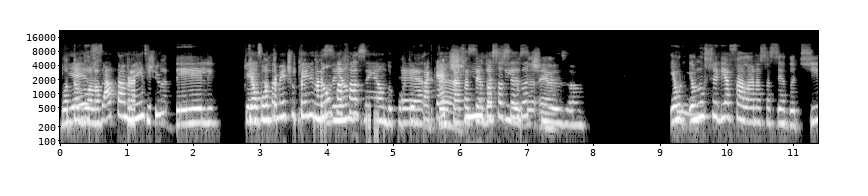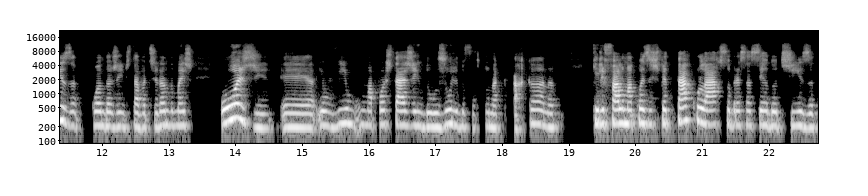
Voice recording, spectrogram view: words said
Botando é exatamente cima dele. Que, que é, é exatamente o que, ele tá não está fazendo, porque é, ele está quietinho com a sacerdotisa. É. Eu, eu não cheguei a falar na sacerdotisa quando a gente estava tirando, mas hoje é, eu vi uma postagem do Júlio do Fortuna Arcana, que ele fala uma coisa espetacular sobre a sacerdotisa,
